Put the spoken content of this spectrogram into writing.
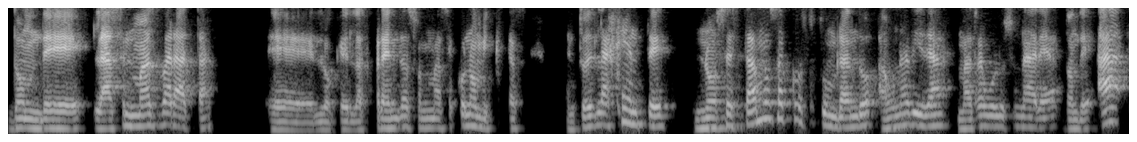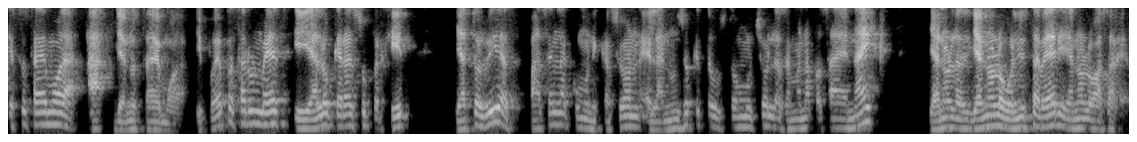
donde la hacen más barata, eh, lo que las prendas son más económicas. Entonces la gente nos estamos acostumbrando a una vida más revolucionaria donde, ah, esto está de moda, ah, ya no está de moda. Y puede pasar un mes y ya lo que era super hit ya te olvidas, pasa en la comunicación. El anuncio que te gustó mucho la semana pasada de Nike, ya no, ya no lo volviste a ver y ya no lo vas a ver.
